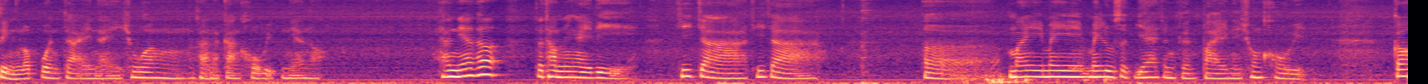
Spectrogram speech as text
สิ่งรบกวนใจในช่วงสถานการณ์โควิดเนี่ยเนาะอันนี้ถ้าจะทำยังไงดี ที่จะที่จะไม่ไม่ไม่รู้สึกแย่จนเกินไปในช่วงโควิด ก็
